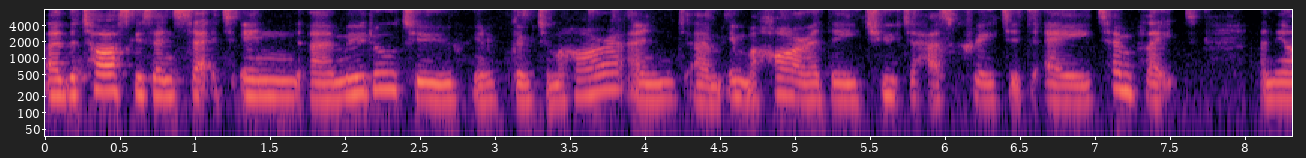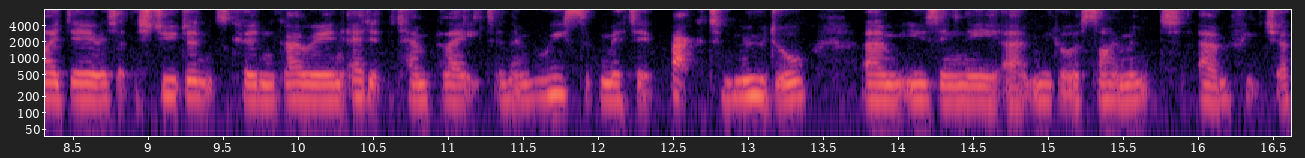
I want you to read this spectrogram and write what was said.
Uh, the task is then set in uh, Moodle to you know, go to Mahara and um, in Mahara the tutor has created a template and the idea is that the students can go in, edit the template and then resubmit it back to Moodle um, using the uh, Moodle assignment um, feature.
